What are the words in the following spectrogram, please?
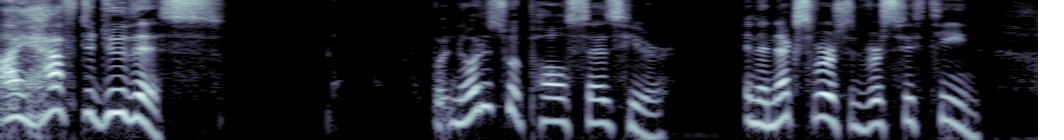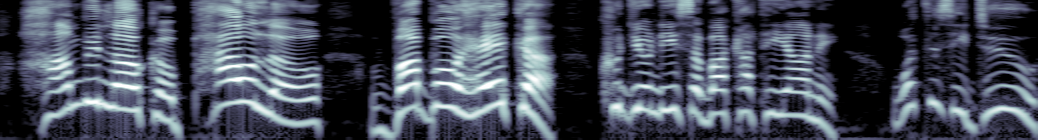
I have to do this. But notice what Paul says here in the next verse, in verse 15. Hambiloko Paulo vaboheka kudiondisa vakatiani. What does he do?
